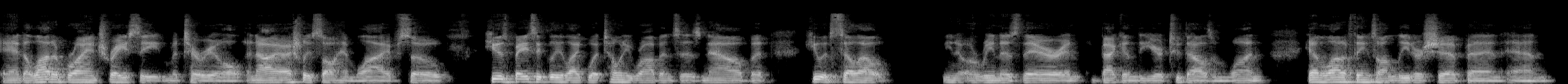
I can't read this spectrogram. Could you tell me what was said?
and a lot of Brian Tracy material. And I actually saw him live. So he was basically like what Tony Robbins is now, but he would sell out, you know, arenas there. And back in the year 2001, he had a lot of things on leadership and, and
